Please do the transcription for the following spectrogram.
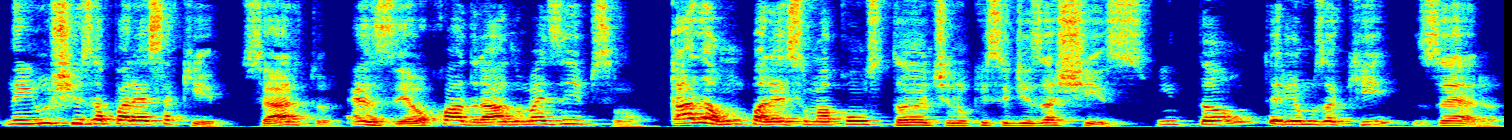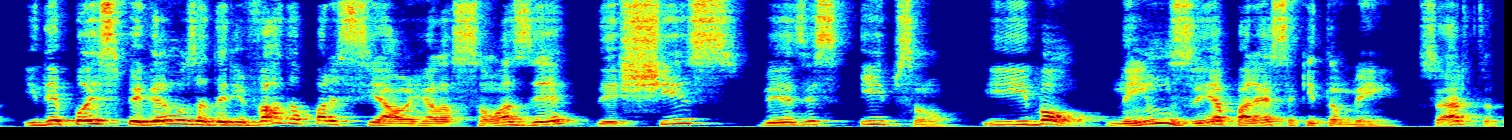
Nenhum x aparece aqui, certo? É z ao quadrado mais y. Cada um parece uma constante no que se diz a x. Então, teríamos aqui zero zero. E depois pegamos a derivada parcial em relação a z de x vezes y. E, bom, nenhum z aparece aqui também, certo?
